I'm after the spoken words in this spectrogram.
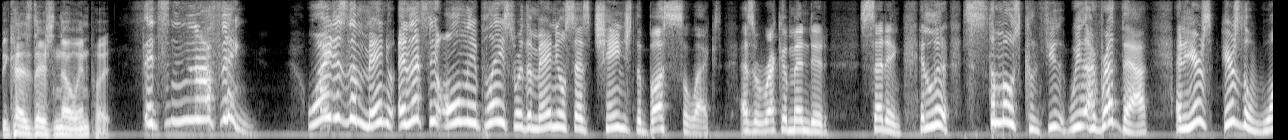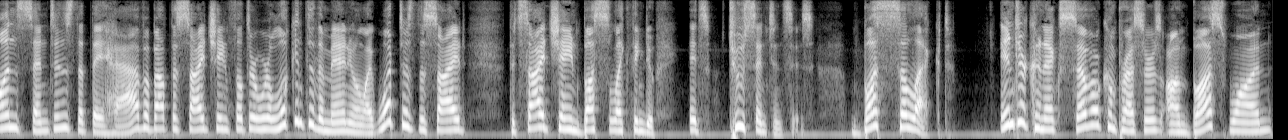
because there's no input. It's nothing. Why does the manual? And that's the only place where the manual says change the bus select as a recommended setting. It lit- it's the most confusing. We I read that, and here's here's the one sentence that they have about the sidechain filter. We're looking through the manual, like what does the side the sidechain bus select thing do? It's two sentences. Bus select interconnects several compressors on bus one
